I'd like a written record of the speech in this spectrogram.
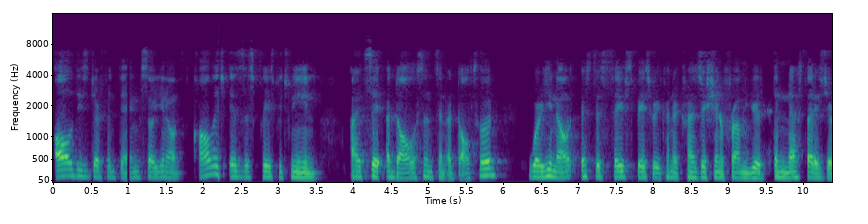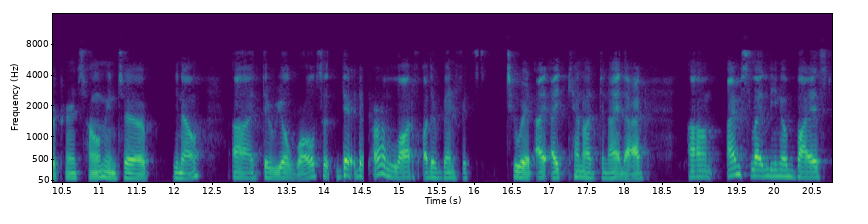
all these different things. So, you know, college is this place between, I'd say, adolescence and adulthood. where you know it's this safe space where you kind of transition from your the nest that is your parents' home into you know uh, the real world. So there there are a lot of other benefits to it. I, I cannot deny that. Um, I'm slightly you know biased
